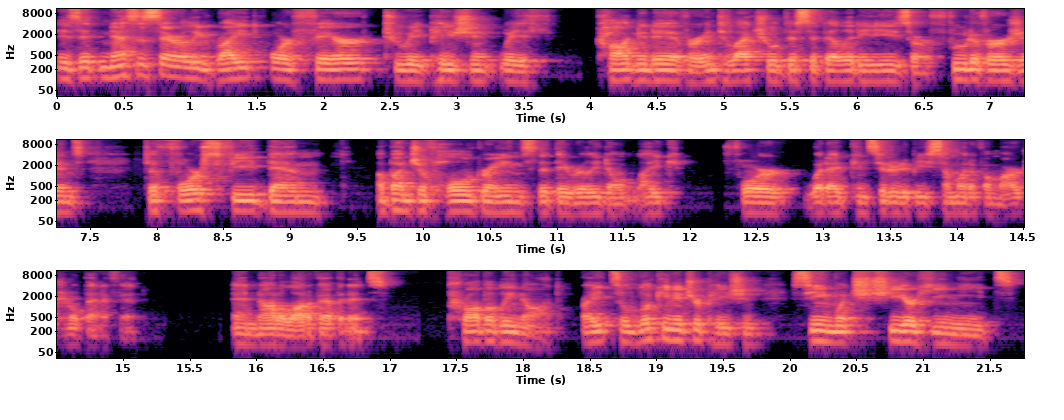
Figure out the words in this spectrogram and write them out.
is it necessarily right or fair to a patient with cognitive or intellectual disabilities or food aversions to force feed them a bunch of whole grains that they really don't like for what I'd consider to be somewhat of a marginal benefit and not a lot of evidence? Probably not, right? So looking at your patient, seeing what she or he needs.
